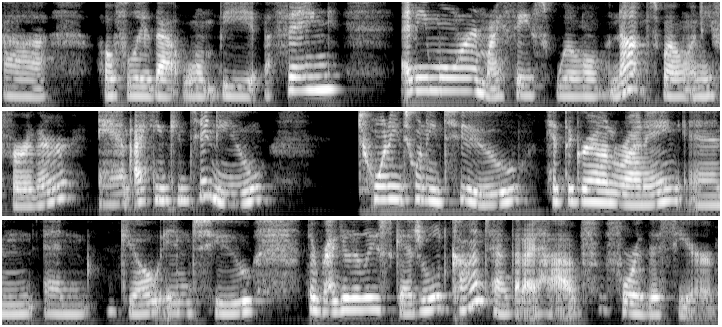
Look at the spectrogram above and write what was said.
uh, hopefully that won't be a thing anymore and my face will not swell any further and I can continue 2022 hit the ground running and and go into the regularly scheduled content that I have for this year.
